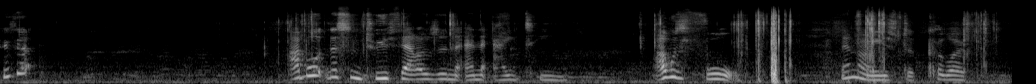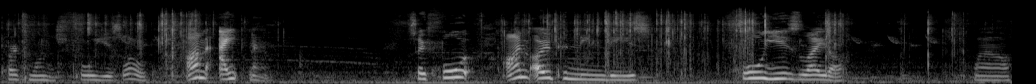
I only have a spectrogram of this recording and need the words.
Who that? I bought this in 2018. I was four. Then I used to collect Pokemon was four years old. I'm eight now. So four. I'm opening these four years later. Wow.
